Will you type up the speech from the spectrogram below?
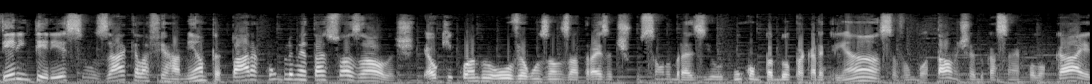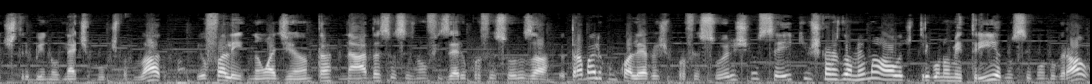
ter interesse em usar aquela ferramenta para complementar as suas aulas. É o que quando houve alguns anos atrás a discussão no Brasil, um computador para cada criança, vamos botar, o Ministério da Educação ia colocar, ia distribuir no netbooks para do lado. Eu falei, não adianta nada se vocês não fizerem o professor usar. Eu trabalho com colegas de professores, eu sei que os caras dão a mesma aula de trigonometria no segundo grau,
